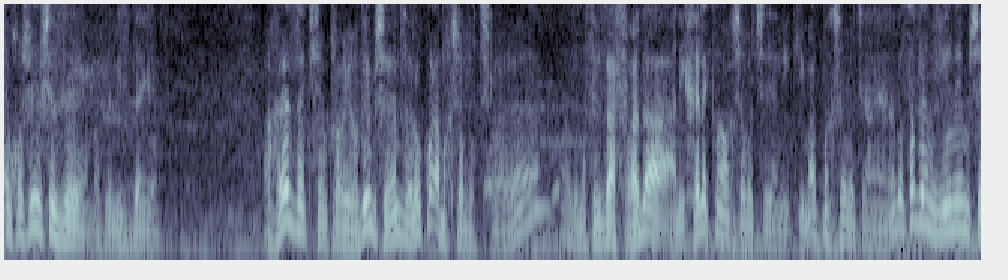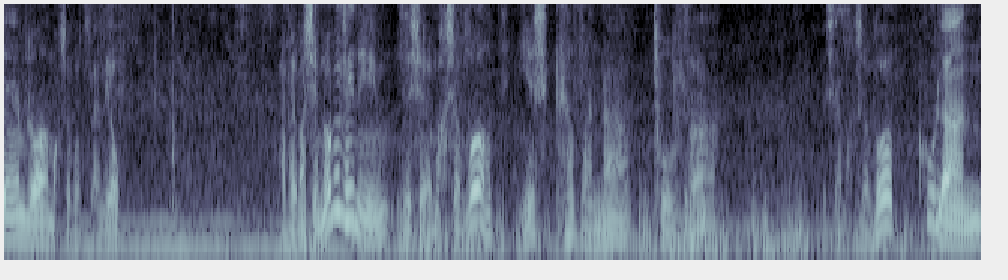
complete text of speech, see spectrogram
הם חושבים שזה הם, אז הם מזדהים. אחרי זה, כשהם כבר יודעים שהם זה לא כל המחשבות שלהם, אז הם עושים איזה הפרדה, אני חלק מהמחשבות שלי, אני כמעט מחשבות שלי, בסוף הם מבינים שהם לא המחשבות שלהם, יופי. אבל מה שהם לא מבינים זה שלמחשבות יש כוונה טובה, ושהמחשבות כולן,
